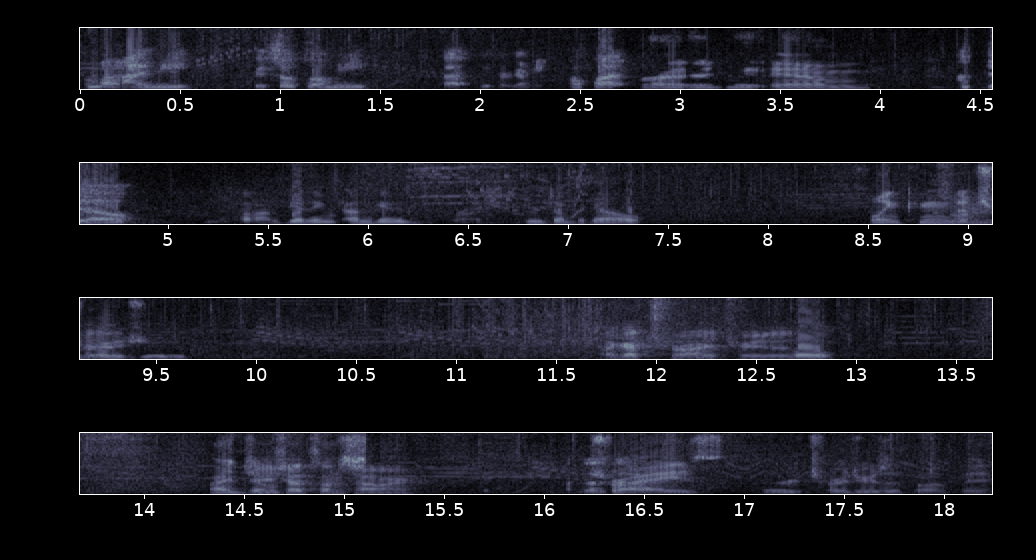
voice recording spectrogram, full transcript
Come behind me. They shot on me. Please forget me. I'm fine. I am I'm Oh, I'm getting, I'm getting brushed. I'm jumping out. flanking the There's charger. I got try traded. Oh, I Two jumped. shots on tower. Tries. Their charger's above it.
